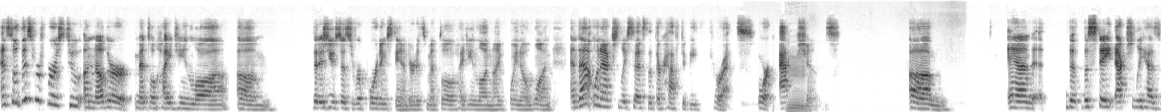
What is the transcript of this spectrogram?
and so this refers to another mental hygiene law um, that is used as a reporting standard. It's Mental Hygiene Law 9.01. And that one actually says that there have to be threats or actions. Um, and the, the state actually has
